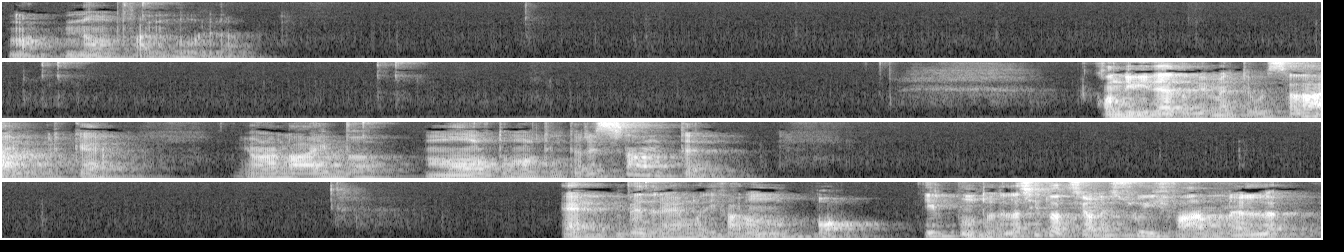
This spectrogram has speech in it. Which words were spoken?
ma non fa nulla. Condividete ovviamente questa live perché è una live molto molto interessante. E vedremo di fare un po' il punto della situazione sui funnel.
